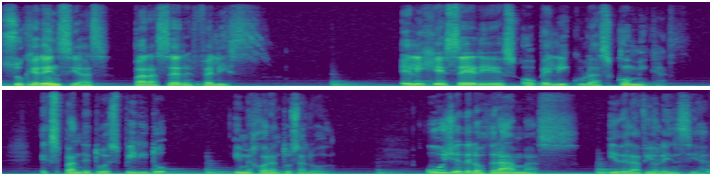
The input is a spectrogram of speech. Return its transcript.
Sugerencias para ser feliz. Elige series o películas cómicas. Expande tu espíritu y mejoran tu salud. Huye de los dramas y de la violencia.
